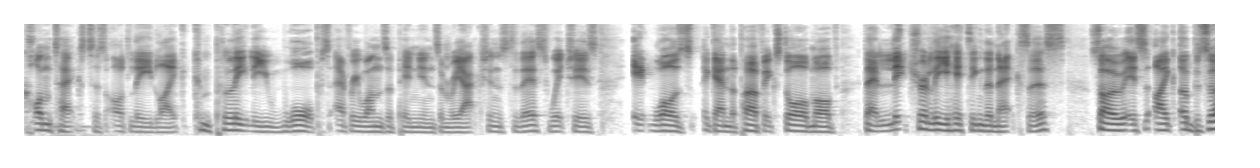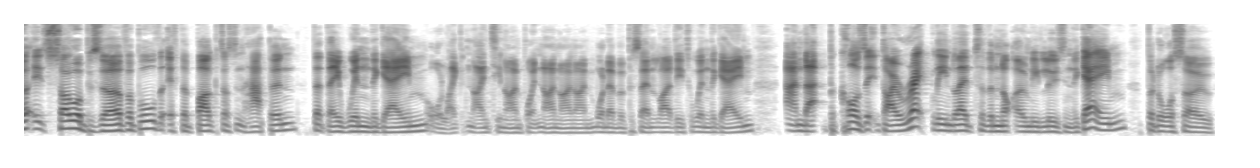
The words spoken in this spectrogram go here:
context has oddly like completely warped everyone's opinions and reactions to this, which is it was again the perfect storm of they're literally hitting the nexus so it's like obser- it's so observable that if the bug doesn't happen, that they win the game, or like ninety nine point nine nine nine whatever percent likely to win the game, and that because it directly led to them not only losing the game but also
